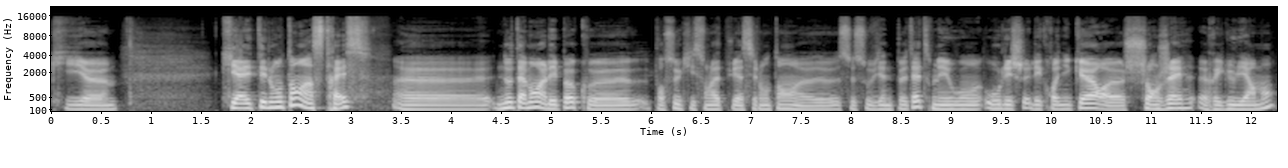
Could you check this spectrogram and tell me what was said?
qui, qui a été longtemps un stress. notamment à l'époque, pour ceux qui sont là depuis assez longtemps se souviennent peut-être, mais où, où les, les, chroniqueurs changeaient régulièrement.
